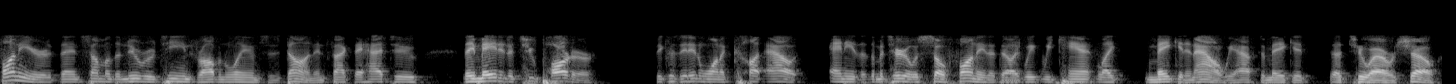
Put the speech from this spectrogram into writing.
funnier than some of the new routines Robin Williams has done. In fact, they had to they made it a two parter because they didn't want to cut out any of the, the material was so funny that they're like, we we can't like make it an hour. We have to make it a two hour show.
